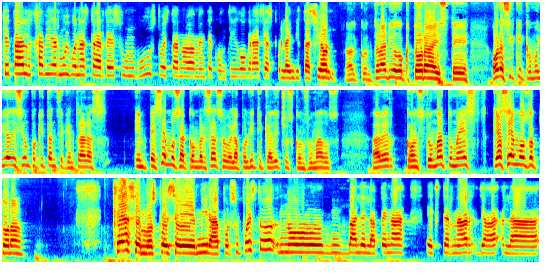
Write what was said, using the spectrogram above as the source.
¿Qué tal, Javier? Muy buenas tardes. Un gusto estar nuevamente contigo. Gracias por la invitación. Al contrario, doctora, este, ahora sí que como yo decía un poquito antes de que entraras, empecemos a conversar sobre la política de hechos consumados. A ver, consumatum est, ¿qué hacemos, doctora? ¿Qué hacemos? Pues eh, mira, por supuesto no vale la pena externar ya la,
